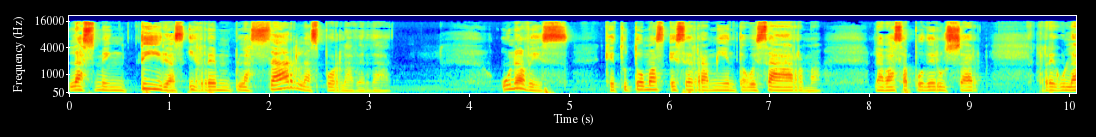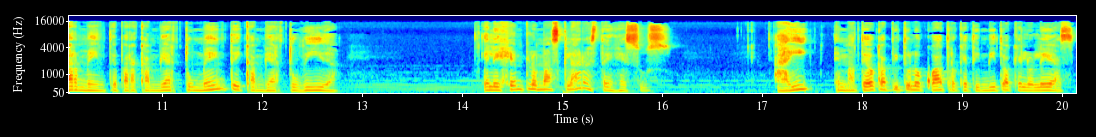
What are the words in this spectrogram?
las mentiras y reemplazarlas por la verdad. Una vez que tú tomas esa herramienta o esa arma, la vas a poder usar regularmente para cambiar tu mente y cambiar tu vida. El ejemplo más claro está en Jesús. Ahí, en Mateo capítulo 4, que te invito a que lo leas.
